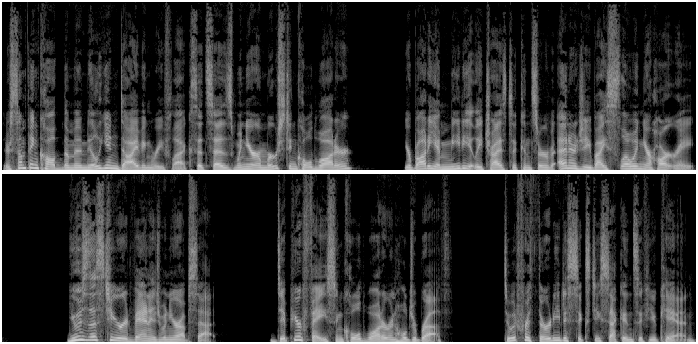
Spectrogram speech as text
There's something called the mammalian diving reflex that says when you're immersed in cold water, your body immediately tries to conserve energy by slowing your heart rate. Use this to your advantage when you're upset. Dip your face in cold water and hold your breath. Do it for 30 to 60 seconds if you can.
